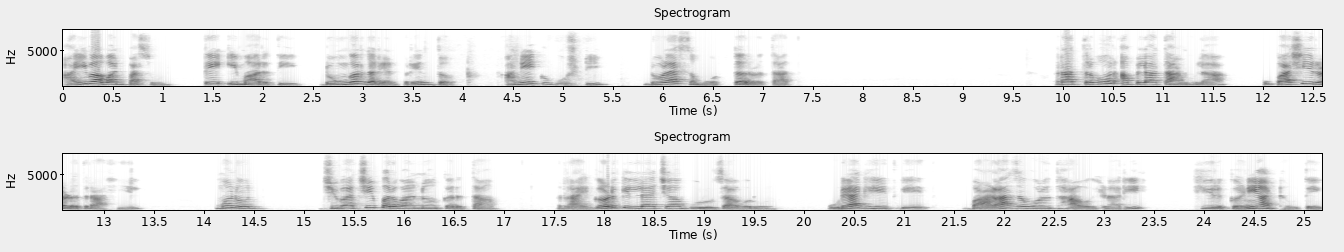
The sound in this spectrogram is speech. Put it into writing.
आई बाबांपासून ते इमारती डोंगर दऱ्यांपर्यंत अनेक गोष्टी डोळ्यासमोर तरळतात. रात्रभर आपला तांडूला उपाशी रडत राहील म्हणून जीवाची पर्वा न करता रायगड किल्ल्याच्या बुरुजावरून उड्या घेत घेत बाळाजवळ धाव घेणारी हिरकणी आठवते.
